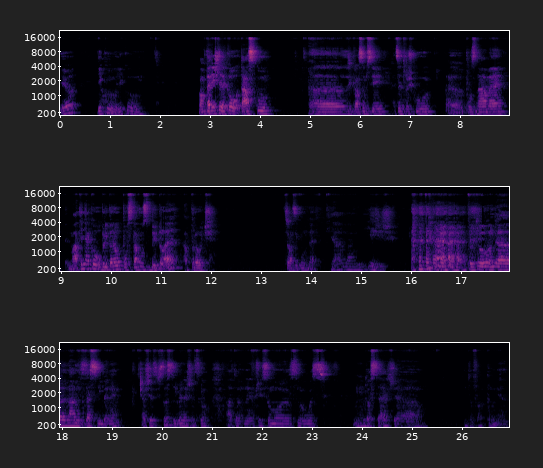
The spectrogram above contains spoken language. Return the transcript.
Jo, děkuju, děkuju. Mám tady ještě takovou otázku. Eh, Říkal jsem si, ať se trošku eh, poznáme. Máte nějakou oblíbenou postavu z Bible a proč? Třeba Sigmunde. Já. Proto on dal nám zaslíbené, a vše zaslíbené všechno. A to nejlepší, co mohl jsme vůbec Mhm, dostat, že a je to fakt pro mě.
